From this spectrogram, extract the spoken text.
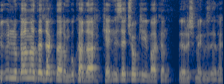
Bugünlük anlatacaklarım bu kadar. Kendinize çok iyi bakın. Görüşmek üzere.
